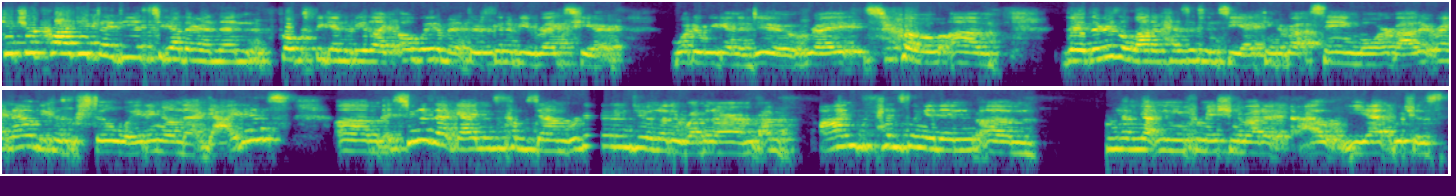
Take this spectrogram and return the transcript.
get your project ideas together. And then folks began to be like, oh, wait a minute, there's going to be regs here what are we going to do, right? So um, there, there is a lot of hesitancy, I think, about saying more about it right now because we're still waiting on that guidance. Um, as soon as that guidance comes down, we're going to do another webinar. I'm, I'm, I'm penciling it in. Um, we haven't gotten any information about it out yet, which is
